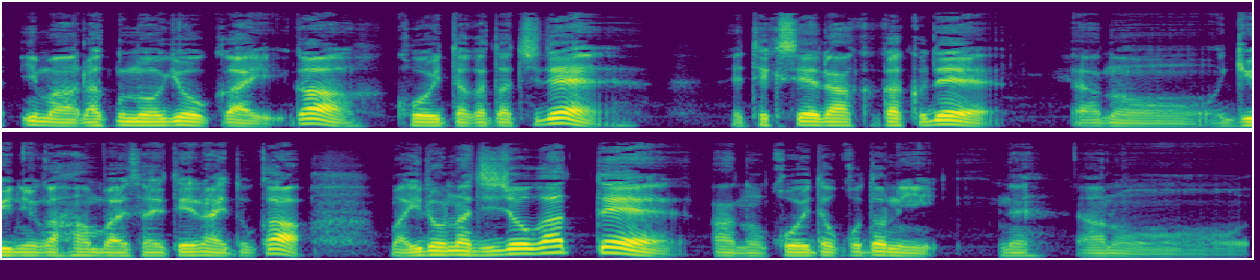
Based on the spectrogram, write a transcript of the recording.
ー、今、酪農業界がこういった形で、適正な価格で、あの、牛乳が販売されていないとか、まあ、いろんな事情があって、あの、こういったことにね、あの、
